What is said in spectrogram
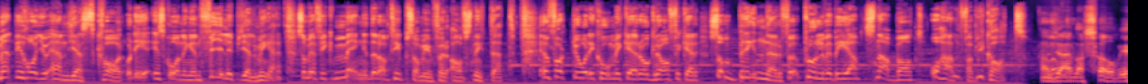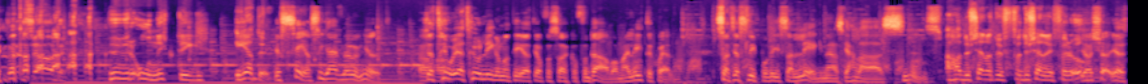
Men vi har ju en gäst kvar och det är skåningen Filip Hjelmér som jag fick mängder av tips om inför avsnittet. En 40-årig komiker och grafiker som brinner för pulverbea, snabbmat och halvfabrikat. Nu jävlar kör vi. Hur onyttig är du? Jag ser så jävla ung ut. Så jag, tror, jag tror det ligger något i att jag försöker fördärva mig lite själv. Så att jag slipper visa lägg när jag ska handla snus. Aha, du känner att du, du känner dig för ung? Jag, jag,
